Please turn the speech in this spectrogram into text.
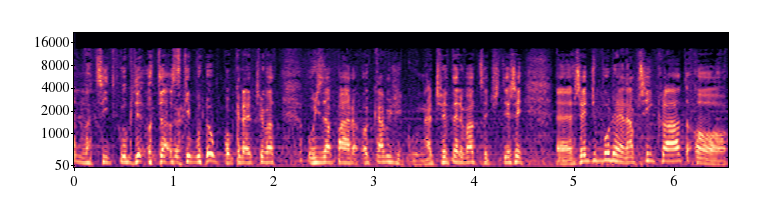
24, kde otázky budou pokračovat už za pár okamžiků. Na ČT24 eh, řeč bude například o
